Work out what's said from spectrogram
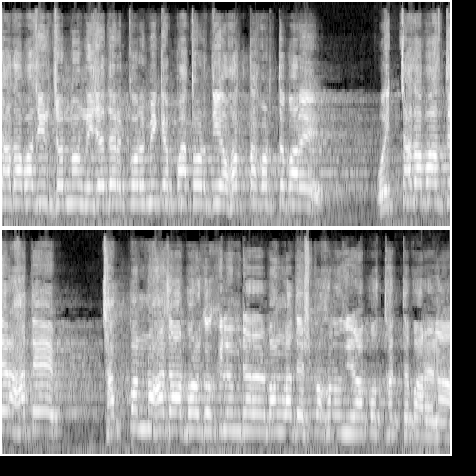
চাঁদাবাজির জন্য নিজেদের কর্মীকে পাথর দিয়ে হত্যা করতে পারে, ওই চাঁদাবাজদের হাতে ছাপ্পান্ন হাজার বর্গ কিলোমিটারের বাংলাদেশ কখনো নিরাপদ থাকতে পারে না।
